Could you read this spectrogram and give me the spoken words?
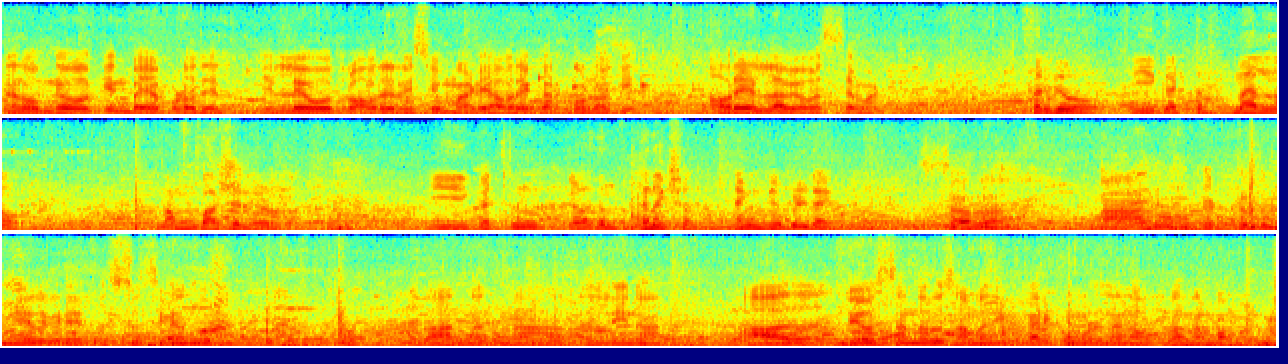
ನಾನು ಒಬ್ಬನೇ ಹೋಗಕ್ಕೆ ಏನು ಭಯ ಪಡೋದೇ ಇಲ್ಲ. ಎಲ್ಲೇ ಹೋದರೂ ಅವರೇ ರಿಸೀವ್ ಮಾಡಿ ಅವರೇ ಕರ್ಕೊಂಡೋಗಿ ಅವರೇ ಎಲ್ಲ ವ್ಯವಸ್ಥೆ ಮಾಡ್ತಾರೆ. ಸರ್ ಇದು ಈ ಘಟ್ಟದ ಮೇಲೆ ನಾವು ನಮ್ಮ ಭಾಷೆಯಲ್ಲಿ ಹೇಳಿದಾಗ ಈ ಘಟ್ಟದ ಕೆಳಗಂತ ಕನೆಕ್ಷನ್ ಹೆಂಗೆ ಬಿಲ್ಡ್ ಆಯ್ತು? ಸರ್ ನಾನು ಘಟ್ಟದ ಮೇಲ್ಗಡೆ ಫಸ್ಟು ಸಿಗಂಗೂರು ಅದಾದ ನಂತರ ಅಲ್ಲಿನ ಆ ದೇವಸ್ಥಾನದಲ್ಲೂ ಸಾಮಾಜಿಕ ಕಾರ್ಯಕ್ರಮಗಳನ್ನ ನಾವು ಪ್ರಾರಂಭ ಮಾಡಿದ್ವಿ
